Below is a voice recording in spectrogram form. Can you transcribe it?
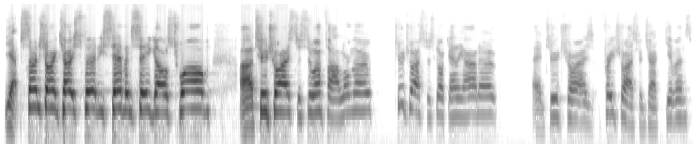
Yeah, Sunshine Coast 37, Seagulls 12. Uh, two tries to Sua Farlongo, two tries for Scott Galliano, and two tries, three tries for Jack Gibbons.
